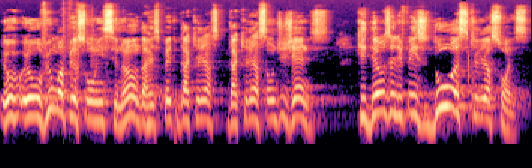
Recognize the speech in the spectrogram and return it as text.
Eu, eu ouvi uma pessoa ensinando a respeito da, criação, da criação de Gênesis, que Deus ele fez duas criações.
